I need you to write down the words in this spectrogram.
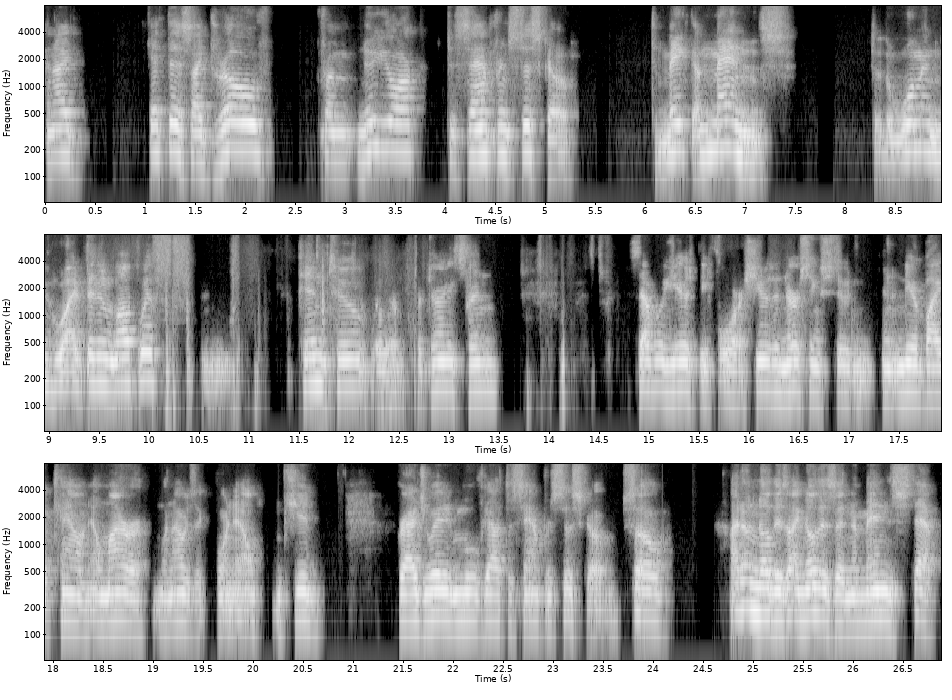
And I get this, I drove from New York to San Francisco to make amends to the woman who I'd been in love with, pinned to, with a fraternity pin several years before. She was a nursing student in a nearby town, Elmira, when I was at Cornell. And she had graduated and moved out to San Francisco. So I don't know this. I know there's an amends step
